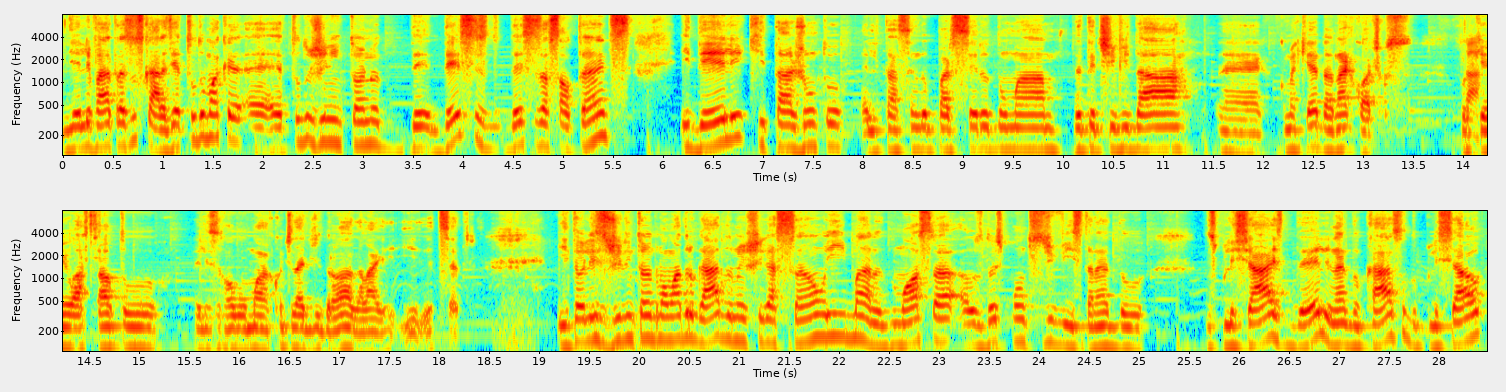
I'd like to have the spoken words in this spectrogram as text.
E ele vai atrás dos caras. E é tudo uma é, é tudo gira em torno de- desses, desses assaltantes e dele que tá junto. Ele tá sendo parceiro de uma detetive da. é, como é que é? Da narcóticos. Porque Tá. o assalto. Eles roubam uma quantidade de droga lá e, e etc. Então eles giram em torno de uma madrugada, de uma investigação e, mano, mostra os dois pontos de vista, né? Do, dos policiais dele, né? Do caso, do policial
